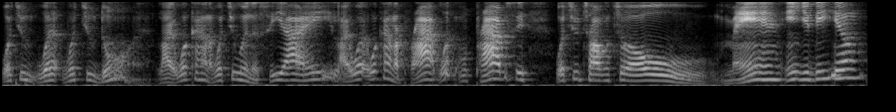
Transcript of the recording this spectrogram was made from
what you what what you doing? Like what kind of what you in the CIA? Like what what kind of pri what, what privacy? What you talking to old man in your DM?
